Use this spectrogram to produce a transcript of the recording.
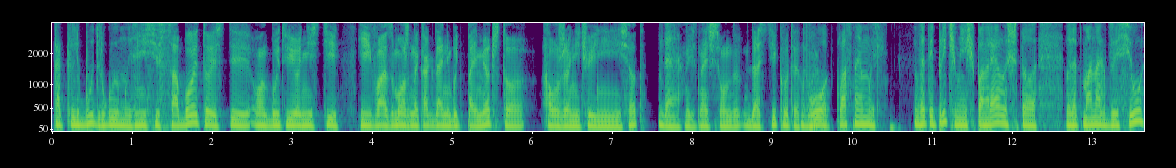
как любую другую мысль. Неси с собой, то есть и он будет ее нести, и, возможно, когда-нибудь поймет, что а уже ничего и не несет, Да. и значит, он достиг вот этого. Вот, классная мысль. В этой притче мне еще понравилось, что вот этот монах Цзэсю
